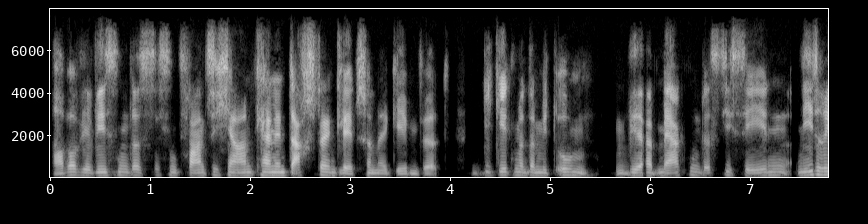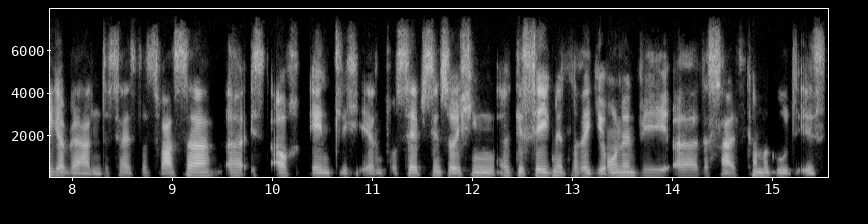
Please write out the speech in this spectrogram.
Aber wir wissen, dass es in 20 Jahren keinen Dachsteingletscher mehr geben wird. Wie geht man damit um? Wir merken, dass die Seen niedriger werden. Das heißt, das Wasser äh, ist auch endlich irgendwo, selbst in solchen äh, gesegneten Regionen wie äh, das Salzkammergut ist.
